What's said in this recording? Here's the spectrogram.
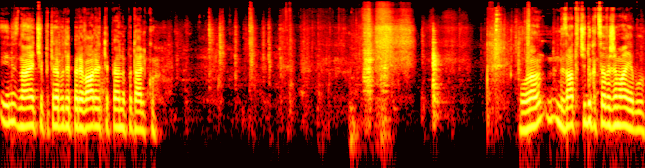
І не знаю, чи треба буде переварювати певну педальку. Вона не знати, чи до кінця вижимає, бо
